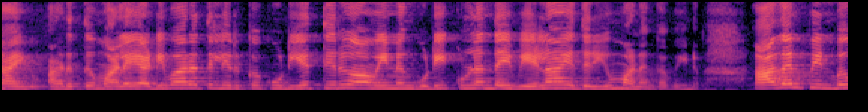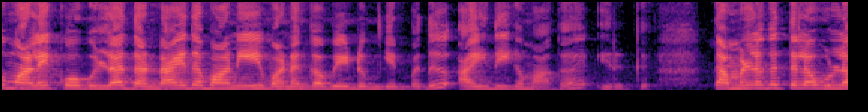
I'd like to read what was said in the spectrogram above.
நாயும் அடுத்து மலை அடிவாரத்தில் இருக்கக்கூடிய திரு ஆவினங்குடி குழந்தை வேலாயுதரையும் வணங்க வேண்டும். அதன் பின்பு மலைக்கோவிலில் தண்டாயுதபாணியை வணங்க வேண்டும் என்பது ஐதீகமாக இருக்குது தமிழகத்தில் உள்ள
